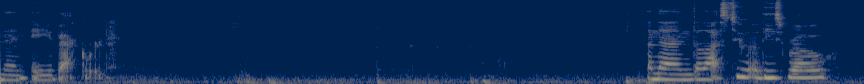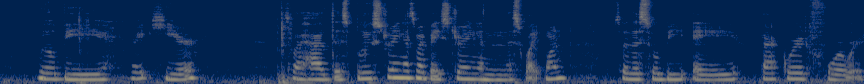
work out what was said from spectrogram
and then a backward. And then the last two of these row will be right here. So I have this blue string as my base string and then this white one. So this will be a backward forward.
